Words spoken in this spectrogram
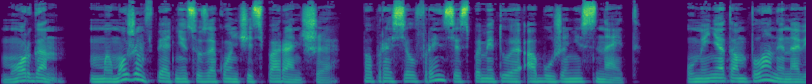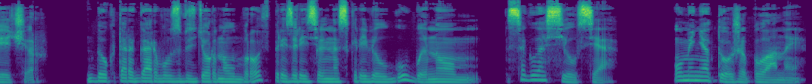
«Морган, мы можем в пятницу закончить пораньше?» — попросил Фрэнсис, пометуя об ужине с. «У меня там планы на вечер». Доктор Гарвус вздернул бровь, презрительно скривил губы, но согласился. «У меня тоже планы»,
